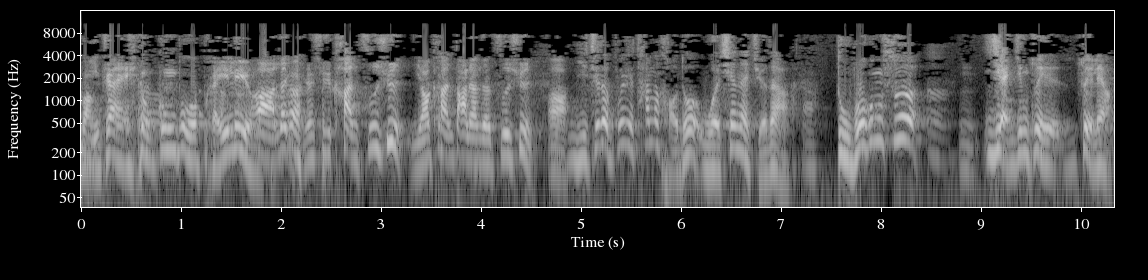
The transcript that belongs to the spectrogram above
网站要公布赔率啊，那你是去看资讯，你要看大量的资讯啊。你知道不是他们好多，我现在觉得啊，赌博公司嗯。嗯。眼睛最最亮，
